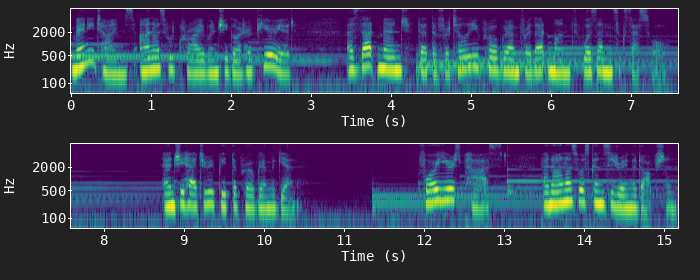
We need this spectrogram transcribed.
Many times, Anas would cry when she got her period, as that meant that the fertility program for that month was unsuccessful. And she had to repeat the program again. Four years passed, and Anas was considering adoption.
